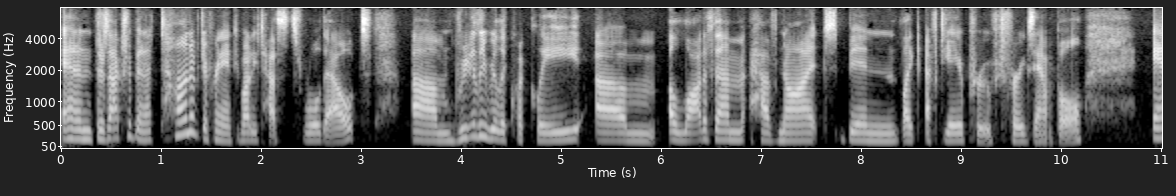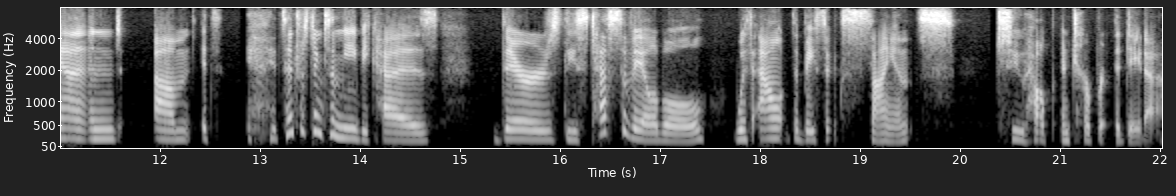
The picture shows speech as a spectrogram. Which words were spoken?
And there's actually been a ton of different antibody tests rolled out um, really really quickly. Um, a lot of them have not been like fda approved for example. And um, it's it's interesting to me because there's these tests available without the basic science to help interpret the data.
